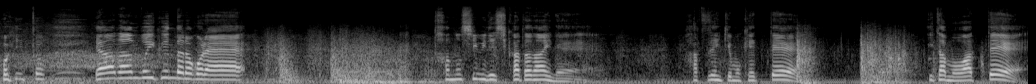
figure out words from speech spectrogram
ポイント。いやなんぼ行くんだろこれ。楽しみで仕方ないね。発電機も決定板も割って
